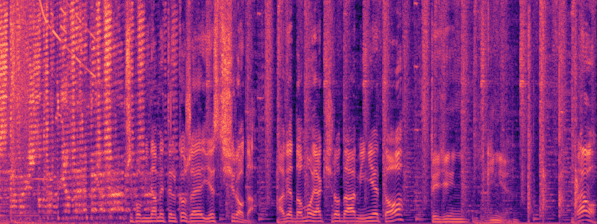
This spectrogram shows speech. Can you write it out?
Wstawaj, szkoda dnia w RMF FM. Przypominamy tylko, że jest środa. A wiadomo, jak środa minie, to. Tydzień zginie. Brawo!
